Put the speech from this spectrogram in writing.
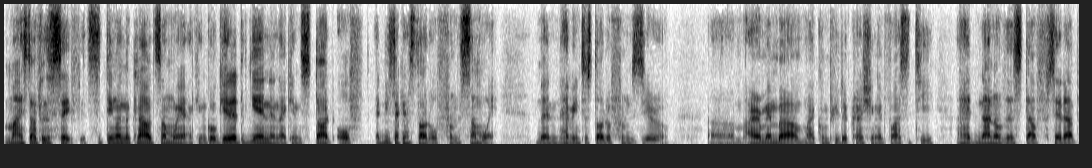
my stuff is safe. It's sitting on the cloud somewhere. I can go get it again, and I can start off. At least I can start off from somewhere, than having to start off from zero. Um, I remember my computer crashing at varsity. I had none of this stuff set up,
